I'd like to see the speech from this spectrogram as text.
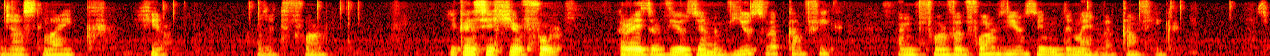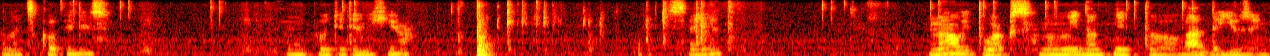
just like here was it for you can see here for Razor views in the views web config and for web form views in the main web config. So let's copy this and put it in here. Save it. Now it works. We don't need to add the using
